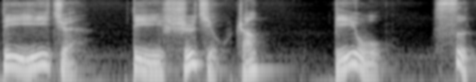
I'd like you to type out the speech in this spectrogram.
第一卷第十九章，比武四。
